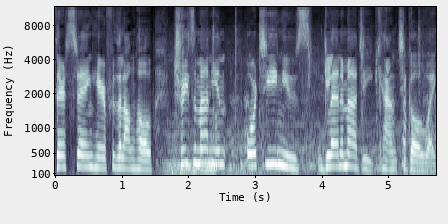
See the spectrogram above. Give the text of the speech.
they're staying here for the long haul. Teresa Mannion, RTE News, Glenamaddy, County Galway.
